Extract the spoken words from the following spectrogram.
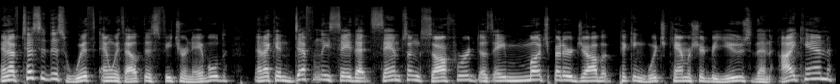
And I've tested this with and without this feature enabled, and I can definitely say that Samsung software does a much better job at picking which camera should be used than I can,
